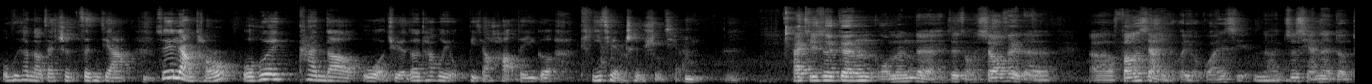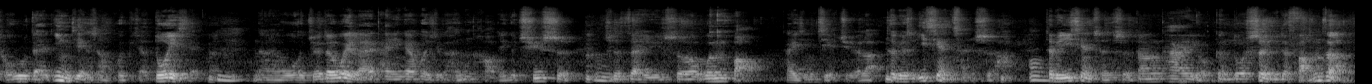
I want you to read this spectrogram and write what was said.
我会看到在增增加。所以两头儿我会看到，我觉得它会有比较好的一个提前成熟起来。嗯嗯它其实跟我们的这种消费的呃方向也会有关系。那之前呢都投入在硬件上会比较多一些。嗯。那我觉得未来它应该会是一个很好的一个趋势，是在于说温饱它已经解决了，特别是一线城市哈，特别一线城市，当它有更多剩余的房子了，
